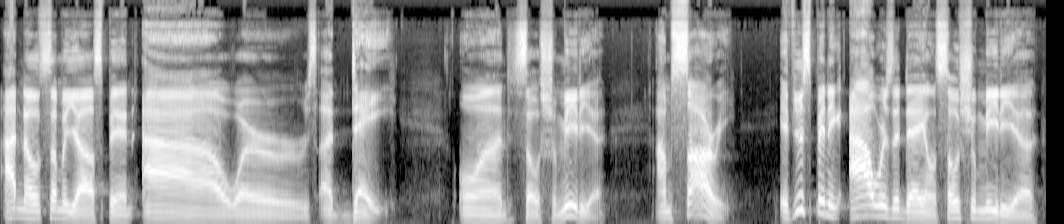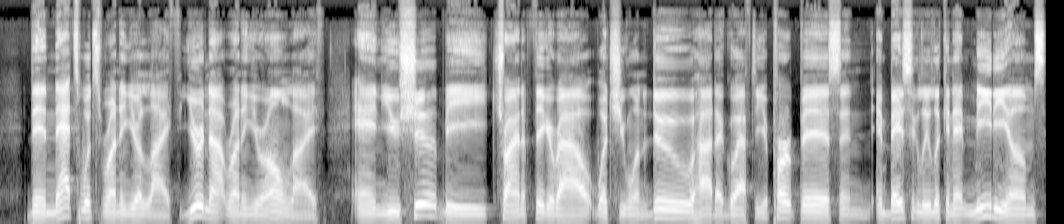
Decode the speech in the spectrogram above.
I know some of y'all spend hours a day on social media. I'm sorry. If you're spending hours a day on social media, then that's what's running your life. You're not running your own life and you should be trying to figure out what you want to do, how to go after your purpose, and, and basically looking at mediums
